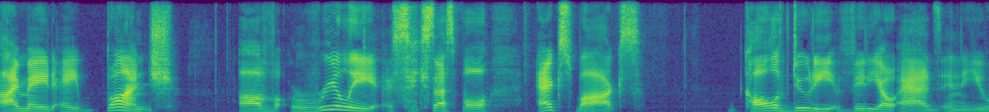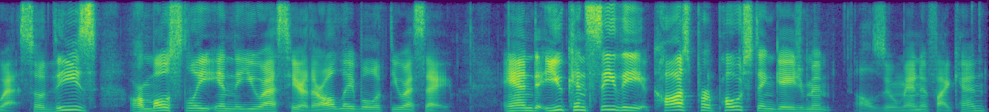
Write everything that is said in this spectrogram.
I made a bunch of really successful Xbox Call of Duty video ads in the US. So these are mostly in the US here. They're all labeled with USA. And you can see the cost per post engagement. I'll zoom in if I can.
